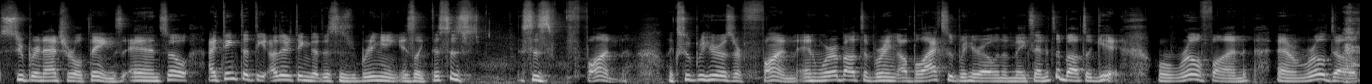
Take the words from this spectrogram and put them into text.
supernatural things and so i think that the other thing that this is bringing is like this is this is fun. Like superheroes are fun and we're about to bring a black superhero in the mix and it's about to get real fun and real dope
